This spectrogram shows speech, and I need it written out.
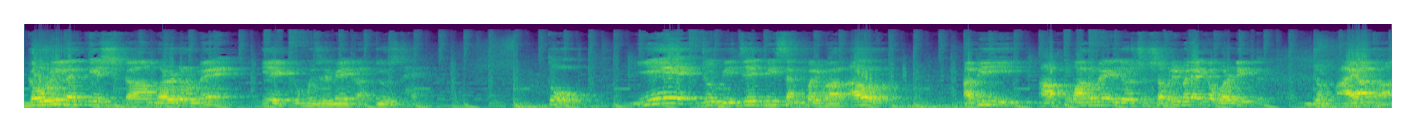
गौरी लंकेश का मर्डर में एक मुजरिम, एक अक्यूज है। तो ये जो बीजेपी संघ परिवार और अभी आपको मालूम है, जो शबरीमला का वर्डिक जो आया था,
